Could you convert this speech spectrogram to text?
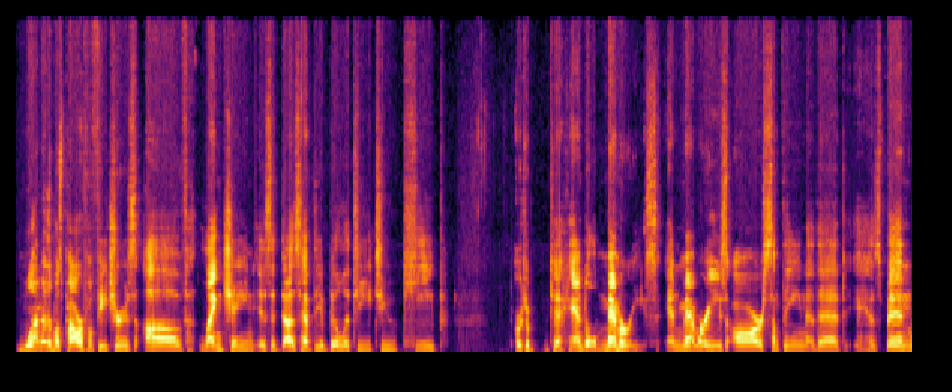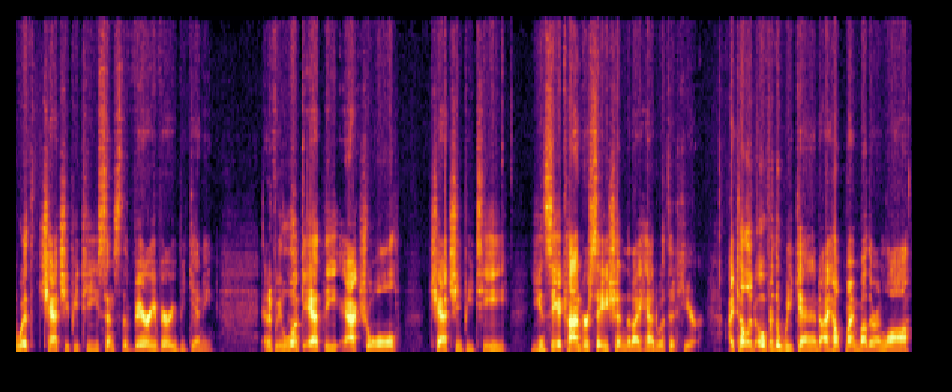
One of the most powerful features of LangChain is it does have the ability to keep or to, to handle memories. And memories are something that has been with ChatGPT since the very, very beginning. And if we look at the actual ChatGPT, you can see a conversation that I had with it here. I tell it over the weekend I helped my mother-in-law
